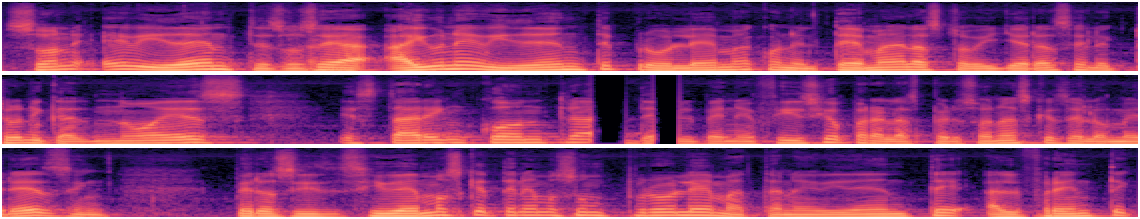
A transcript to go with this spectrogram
son evidentes, o sea, hay un evidente problema con el tema de las tobilleras electrónicas. No es estar en contra del beneficio para las personas que se lo merecen, pero si, si vemos que tenemos un problema tan evidente al frente,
